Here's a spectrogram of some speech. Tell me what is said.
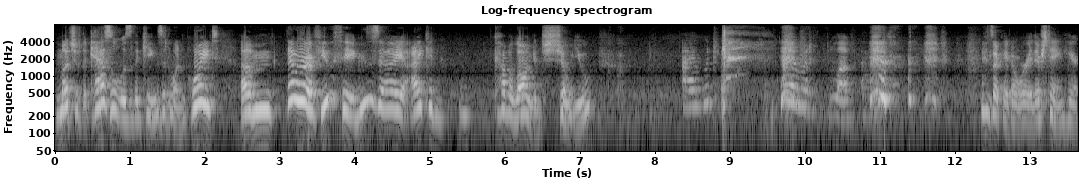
much of the castle was the king's at one point. Um, there were a few things I I could come along and show you. I would. I would love that. it's okay, don't worry, they're staying here.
